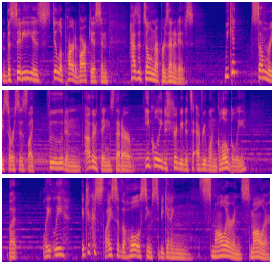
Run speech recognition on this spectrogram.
The city is still a part of Arcus and has its own representatives. We get some resources like food and other things that are equally distributed to everyone globally, but lately, Idrica's slice of the whole seems to be getting smaller and smaller.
